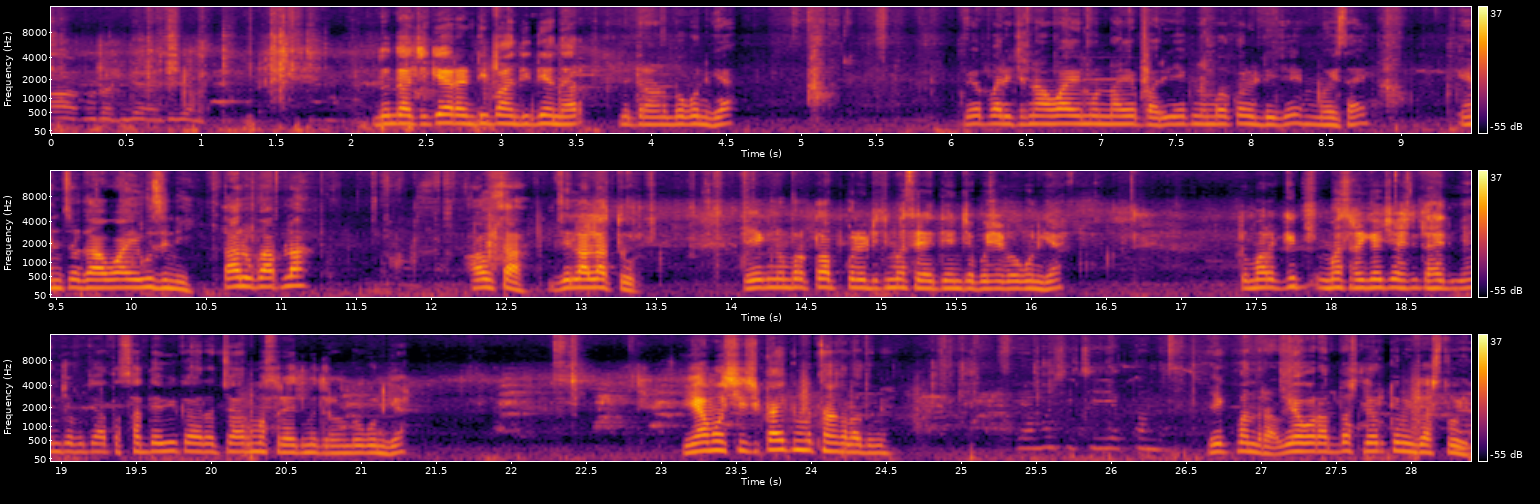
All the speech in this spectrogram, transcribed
हा दुधाची गॅरंटी देणार. दुधाची गॅरंटी बांधी देणार. मित्रांनो बघून घ्या. व्यापारीचे नाव आहे मुन्ना व्यापारी. एक नंबर क्वालिटीचे म्हैस आहे. यांचं गाव आहे उजनी. तालुका आपला औसा जिल्हा लातूर. एक नंबर टॉप क्वालिटीची मसरे आहेत. यांच्यापाशी बघून घ्या. तुम्हाला किती मसरे घ्यायची असतील आहेत. यांच्यापाशी आता सध्या विकायला चार मसरे आहेत मित्रांनो. बघून घ्या. या म्हशीची काय किंमत सांगाला तुम्ही? एक पंधरा. व्यवहारात बसल्यावर कमी जास्त होईल.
